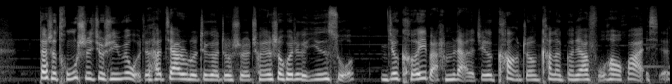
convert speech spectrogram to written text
但是同时，就是因为我觉得他加入了这个就是成年社会这个因素，你就可以把他们俩的这个抗争看得更加符号化一些。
